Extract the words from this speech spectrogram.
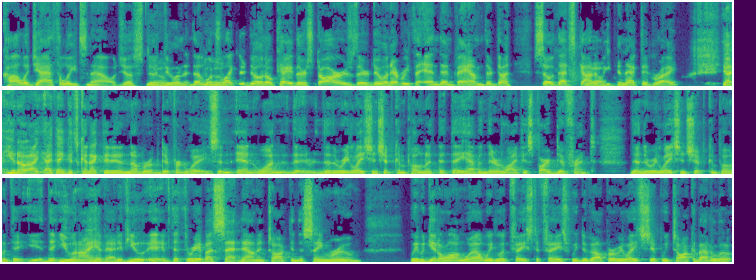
college athletes now just uh, yeah. doing that looks yeah. like they're doing okay. They're stars. They're doing everything, and then bam, they're done. So that's got to yeah. be connected, right? Yeah, you know, I, I, think it's connected in a number of different ways, and and one the, the, the relationship component that they have in their life is far different than the relationship component that that you and I have had. If you if the three of us sat down and talked in the same room we would get along well. We'd look face to face. We'd develop a relationship. We'd talk about a little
